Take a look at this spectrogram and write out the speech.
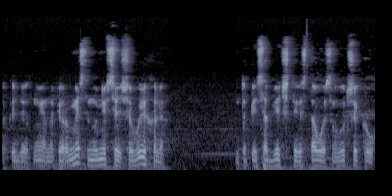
как идет. Ну, я на первом месте, но не все еще выехали. Это 52 408, лучший круг.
